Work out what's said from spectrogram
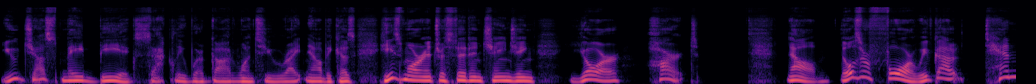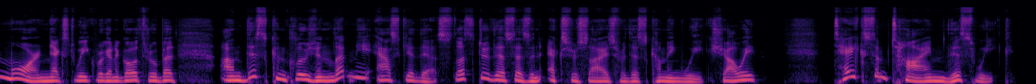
you just may be exactly where God wants you right now because he's more interested in changing your heart. Now, those are four. We've got 10 more next week we're going to go through. But on this conclusion, let me ask you this. Let's do this as an exercise for this coming week, shall we? Take some time this week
